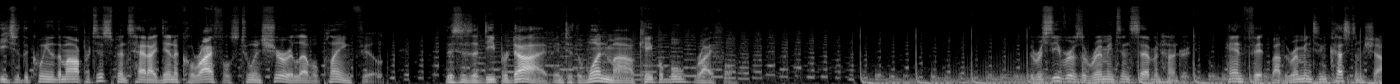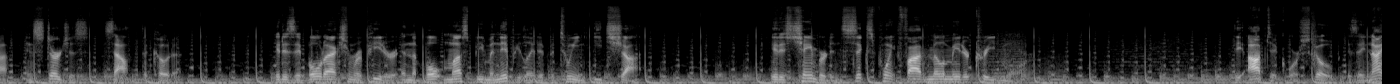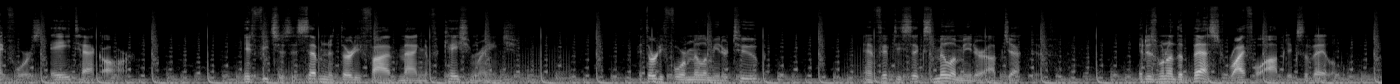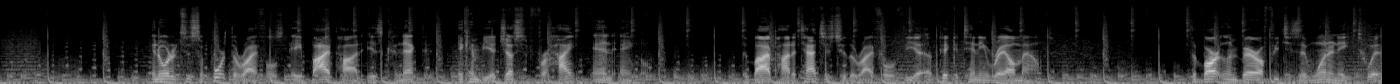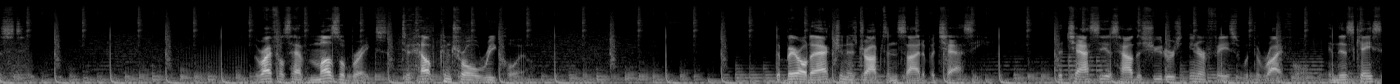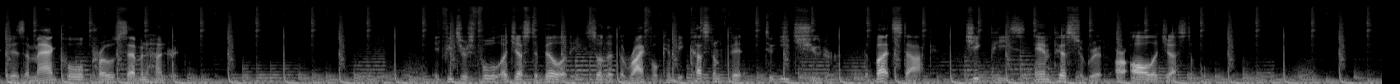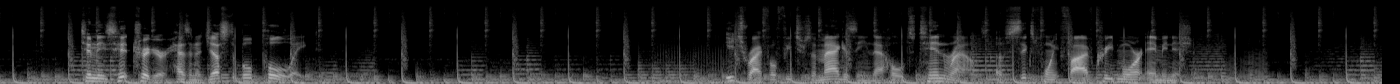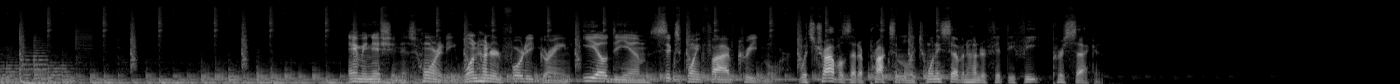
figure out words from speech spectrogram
Each of the Queen of the Mile participants had identical rifles to ensure a level playing field. This is a deeper dive into the one mile capable rifle. The receiver is a Remington 700, hand fit by the Remington Custom Shop in Sturgis, South Dakota. It is a bolt action repeater and the bolt must be manipulated between each shot. It is chambered in 6.5mm Creedmoor. The optic or scope is a Nightforce A-TAC-R. It features a 7 to 35 magnification range, a 34mm tube, and 56mm objective. It is one of the best rifle optics available. In order to support the rifles, a bipod is connected. It can be adjusted for height and angle. The bipod attaches to the rifle via a Picatinny rail mount. The Bartlein barrel features a 1 in 8 twist. The rifles have muzzle brakes to help control recoil. The barrel to action is dropped inside of a chassis. The chassis is how the shooters interface with the rifle. In this case, it is a Magpul Pro 700. It features full adjustability so that the rifle can be custom fit to each shooter. The buttstock, cheek piece, and pistol grip are all adjustable. Timney's hit trigger has an adjustable pull weight. Each rifle features a magazine that holds 10 rounds of 6.5 Creedmoor ammunition. Ammunition is Hornady 140 grain ELDM 6.5 Creedmoor, which travels at approximately 2,750 feet per second.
